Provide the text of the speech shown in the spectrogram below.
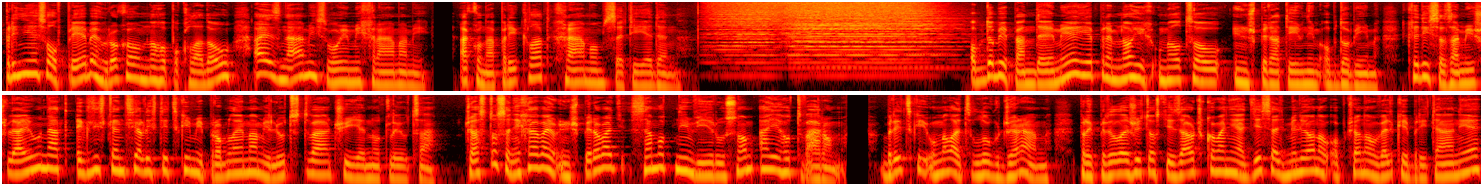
priniesol v priebehu rokov mnoho pokladov a je známy svojimi chrámami, ako napríklad chrámom Seti 1. Obdobie pandémie je pre mnohých umelcov inšpiratívnym obdobím, kedy sa zamýšľajú nad existencialistickými problémami ľudstva či jednotlivca. Často sa nechávajú inšpirovať samotným vírusom a jeho tvarom. Britský umelec Luke Jerram pri príležitosti zaočkovania 10 miliónov občanov Veľkej Británie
